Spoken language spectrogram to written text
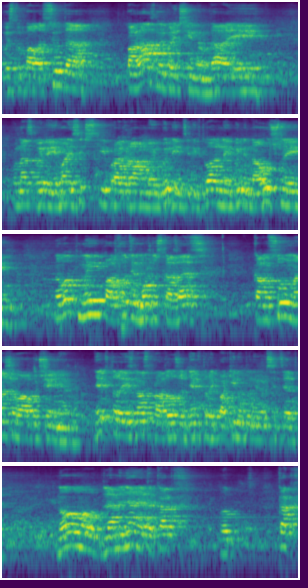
выступал отсюда по разным причинам, да, и у нас были юмористические программы, были интеллектуальные, были научные, ну вот мы подходим, можно сказать, к концу нашего обучения. Некоторые из нас продолжат, некоторые покинут университет. Но для меня это как, вот, как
